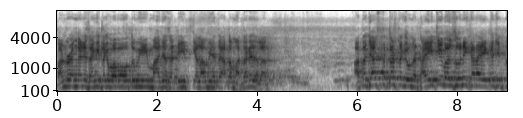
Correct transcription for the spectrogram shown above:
पांडुरंगाने सांगितलं की बाबा हो तुम्ही माझ्यासाठी इतक्या लांब येत आहे आता म्हातारे झालात. आता जास्त कष्ट घेऊ ना ठाईची बसवणी करा एकचित्त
